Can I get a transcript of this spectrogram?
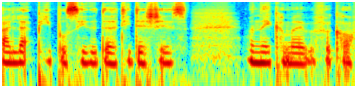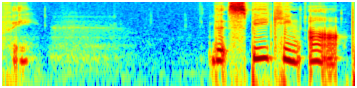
I let people see the dirty dishes when they come over for coffee? That speaking up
